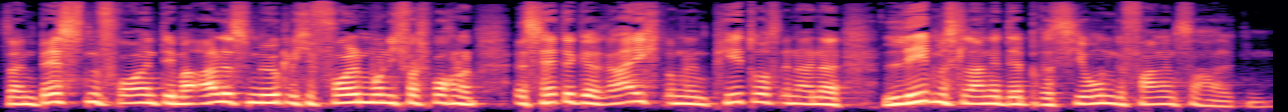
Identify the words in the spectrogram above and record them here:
seinen besten Freund, dem er alles Mögliche vollmundig versprochen hat, es hätte gereicht, um den Petrus in eine lebenslange Depression gefangen zu halten.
